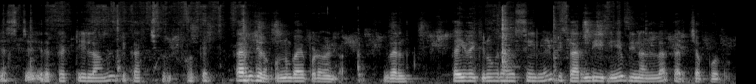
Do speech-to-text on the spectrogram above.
ஜஸ்ட்டு இதை கட்டி இல்லாமல் இப்படி கரைச்சிக்கணும். ஓகே கரைஞ்சிடும் ஒன்றும் பயப்பட வேண்டாம். இது பாருங்க. கை வைக்கணுங்கிற அவசியம் இல்லை. இப்படி கரண்டியிலேயே இப்படி நல்லா கரைச்சா போதும்.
